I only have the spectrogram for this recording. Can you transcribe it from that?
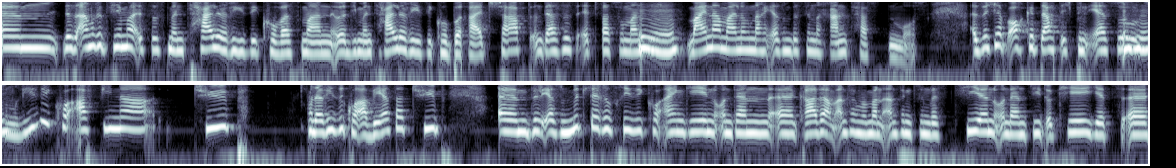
Ähm, das andere Thema ist das mentale Risiko, was man, oder die mentale Risikobereitschaft. Und das ist etwas, wo man mhm. sich meiner Meinung nach eher so ein bisschen rantasten muss. Also ich habe auch gedacht, ich bin eher so, mhm. so ein risikoaffiner Typ oder risikoaverser Typ, ähm, will eher so ein mittleres Risiko eingehen und dann äh, gerade am Anfang, wenn man anfängt zu investieren und dann sieht, okay, jetzt äh,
